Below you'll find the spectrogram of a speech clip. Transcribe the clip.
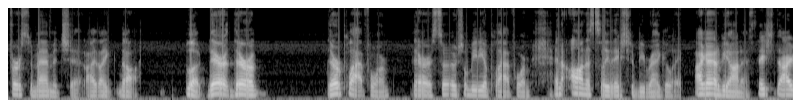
first amendment shit i like no look they're they're a they're a platform they're a social media platform and honestly they should be regulated. I gotta be honest they should i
